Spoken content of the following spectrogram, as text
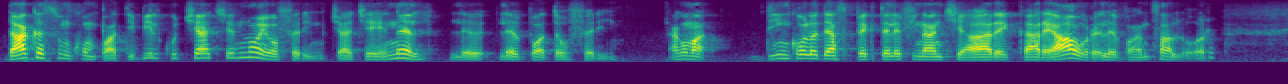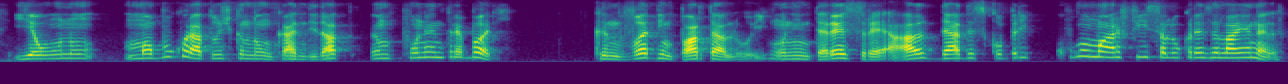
dacă sunt compatibili cu ceea ce noi oferim, ceea ce Enel le, le poate oferi. Acum, dincolo de aspectele financiare care au relevanța lor, eu unul mă bucur atunci când un candidat îmi pune întrebări. Când văd din partea lui un interes real de a descoperi cum ar fi să lucreze la Enel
